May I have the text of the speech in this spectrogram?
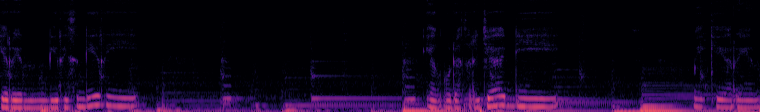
Mikirin diri sendiri, yang udah terjadi, mikirin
